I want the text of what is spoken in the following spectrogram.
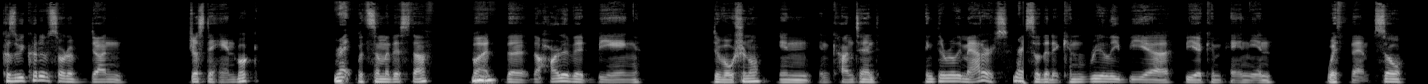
because we could have sort of done just a handbook, right, with some of this stuff, but mm-hmm. the the heart of it being devotional in in content, I think that really matters, right. so that it can really be a be a companion with them. So.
